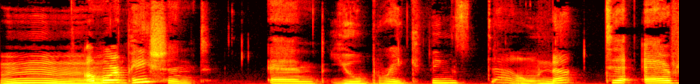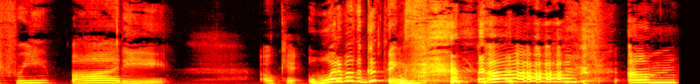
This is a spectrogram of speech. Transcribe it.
Mm. I'm more patient and You break things down. to everybody. Okay. What about the good things? um, um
